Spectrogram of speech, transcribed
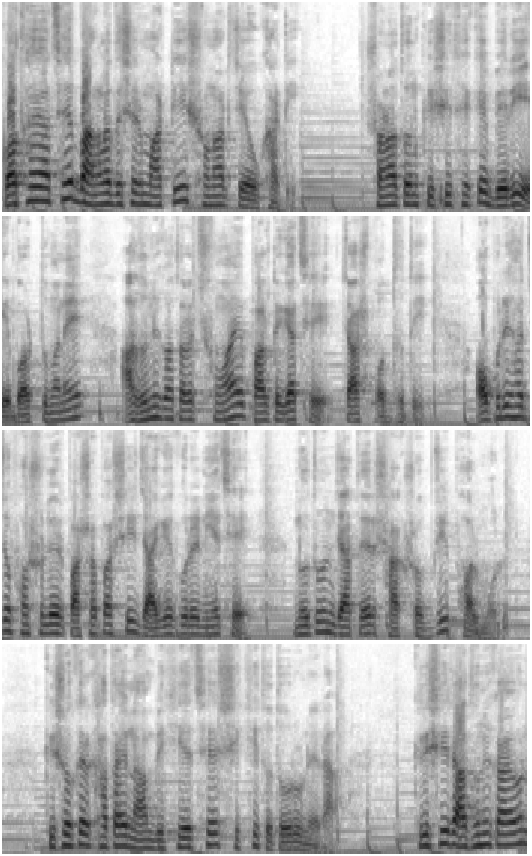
কথায় আছে, বাংলাদেশের মাটি সোনার চেয়েও খাঁটি। সনাতন কৃষি থেকে বেরিয়ে বর্তমানে আধুনিকতার ছোঁয়ায় পাল্টে গেছে চাষ পদ্ধতি। অপরিহার্য ফসলের পাশাপাশি জায়গা করে নিয়েছে নতুন জাতের শাকসবজি, ফলমূল। কৃষকের খাতায় নাম লিখিয়েছে শিক্ষিত তরুণেরা। কৃষির আধুনিকায়ন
